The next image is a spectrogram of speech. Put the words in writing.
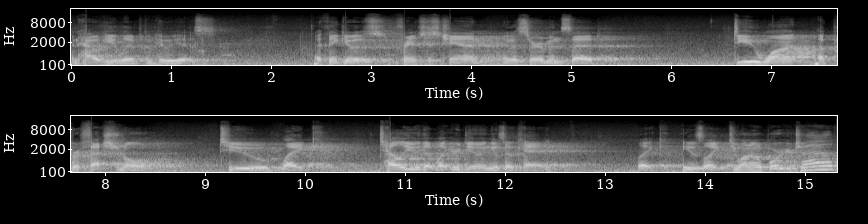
and how he lived and who he is. I think it was Francis Chan in a sermon said, Do you want a professional to like tell you that what you're doing is okay? Like, he was like, Do you want to abort your child?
